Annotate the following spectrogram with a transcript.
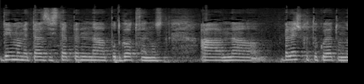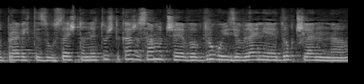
да имаме тази степен на подготвеност. А на бележката, която направихте за усещането, ще кажа само, че в друго изявление друг член на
